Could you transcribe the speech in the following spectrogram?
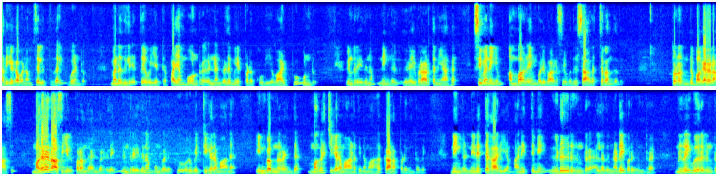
அதிக கவனம் செலுத்துதல் வேண்டும். மனதிலே தேவையற்ற பயம் போன்ற எண்ணங்களும் ஏற்படக்கூடிய வாய்ப்பு உண்டு. இன்றைய தினம் நீங்கள் இறை பிரார்த்தனையாக சிவனையும் அம்பாளையும் வழிபாடு செய்வது சாலச் சிறந்தது. தொடர்ந்து மகர ராசி. மகர ராசியில் பிறந்த அன்பர்களே இன்றைய தினம் உங்களுக்கு ஒரு வெற்றிகரமான இன்பம் நிறைந்த மகிழ்ச்சிகரமான தினமாக காணப்படுகின்றது. நீங்கள் நினைத்த காரியம் அனைத்துமே ஈடேறுகின்ற அல்லது நடைபெறுகின்ற நிறைவேறுகின்ற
